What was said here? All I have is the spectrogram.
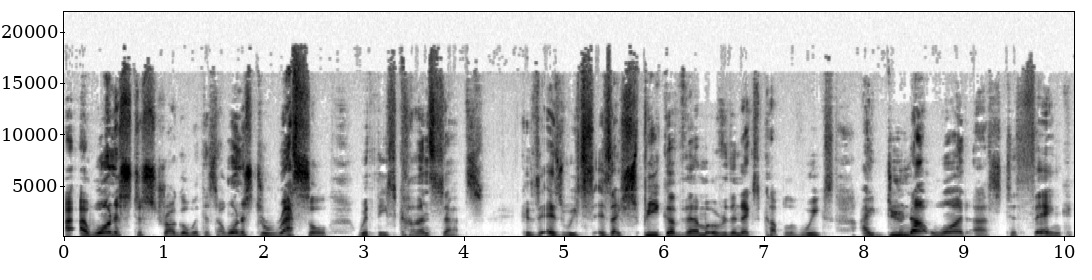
I, I want us to struggle with this. I want us to wrestle with these concepts because as we as I speak of them over the next couple of weeks, I do not want us to think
